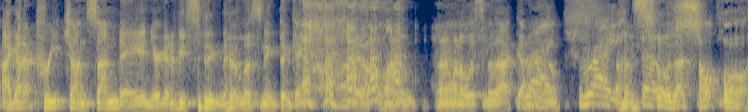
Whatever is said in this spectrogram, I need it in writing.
i gotta preach on sunday and you're gonna be sitting there listening thinking oh, i don't want to i don't want to listen to that guy right, you know? right. um, so, that's helpful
